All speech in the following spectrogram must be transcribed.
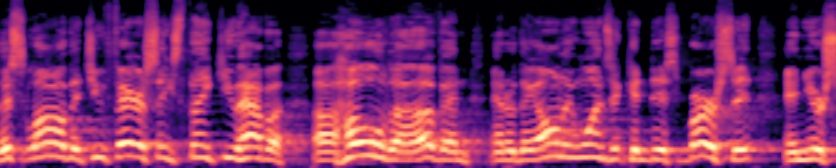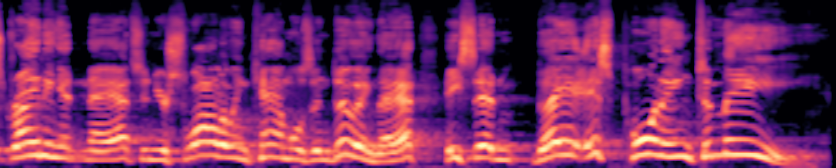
this law that you Pharisees think you have a, a, hold of and, and are the only ones that can disperse it, and you're straining at gnats and you're swallowing camels in doing that, he said, they, it's pointing to me.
